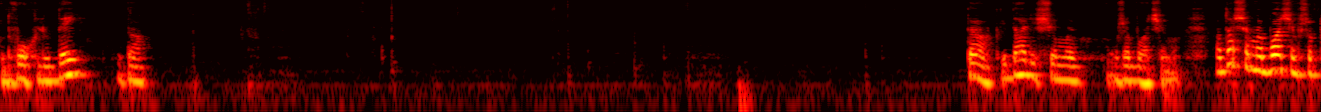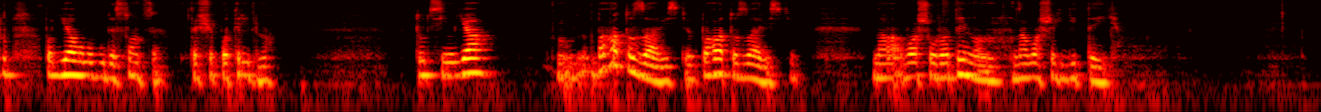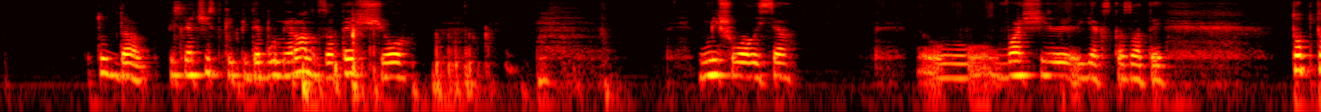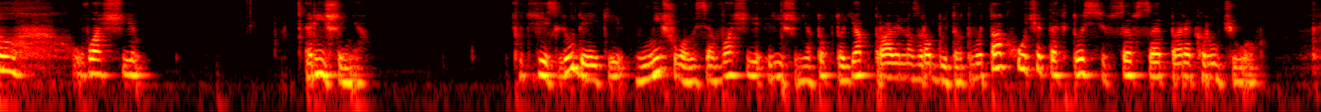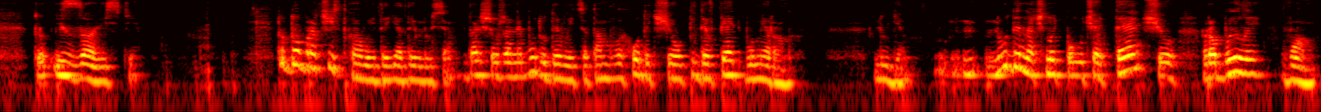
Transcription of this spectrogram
двох людей. Да. Так, і далі що ми вже бачимо? А далі ми бачимо, що тут по дьяволу буде сонце, те, що потрібно. Тут сім'я, багато завісті, багато завісті на вашу родину, на ваших дітей. Тут, да, після чистки піде бумеранг за те, що вмішувалися ваші, як сказати, тобто ваші рішення. Тут є люди, які вмішувалися в ваші рішення, тобто як правильно зробити. От ви так хочете, хтось все-все перекручував то із завісті. Тут добра чистка вийде, я дивлюся. Далі вже не буду дивитися, там виходить, що піде в 5 бумеранг людям. Люди почнуть отримати те, що робили вам.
